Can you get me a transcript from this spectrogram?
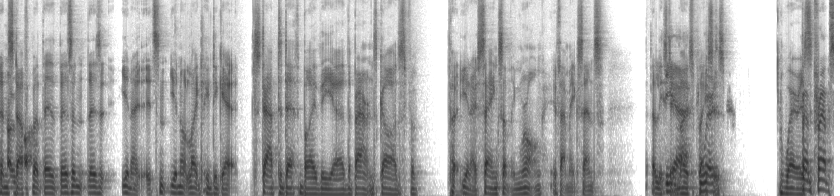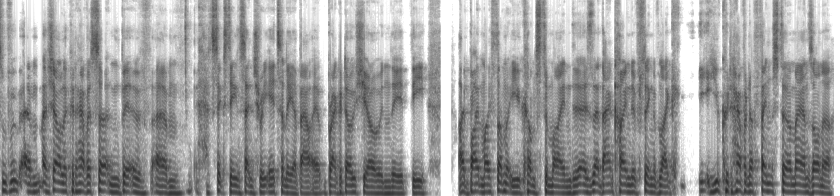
and stuff, but there, there's an there's you know it's you're not likely to get stabbed to death by the uh, the Baron's guards for you know saying something wrong, if that makes sense. At least yeah, in most places. Whereas, Whereas perhaps um, Ashala could have a certain bit of um, 16th century Italy about it, braggadocio and the the I bite my thumb at you comes to mind. Is that that kind of thing of like you could have an offense to a man's honor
